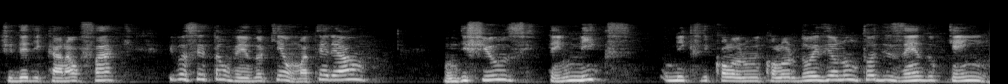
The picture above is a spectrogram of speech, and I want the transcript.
se dedicar ao FAC. E vocês estão vendo aqui é um material, um diffuse, tem um mix, um mix de color 1 e color 2 e eu não estou dizendo quem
